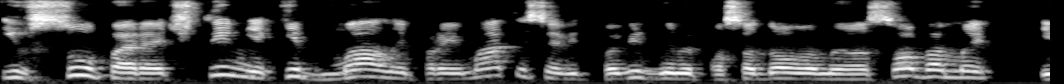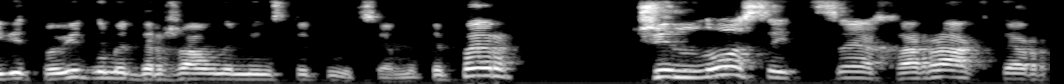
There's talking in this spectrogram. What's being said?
і всупереч тим, які б мали прийматися відповідними посадовими особами і відповідними державними інституціями. Тепер чи носить це характер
